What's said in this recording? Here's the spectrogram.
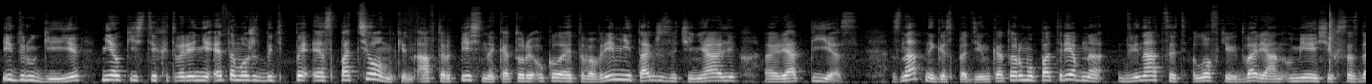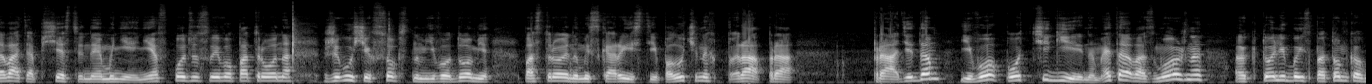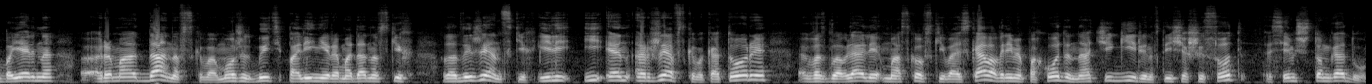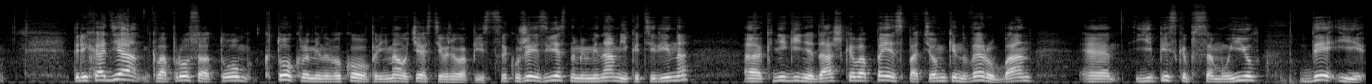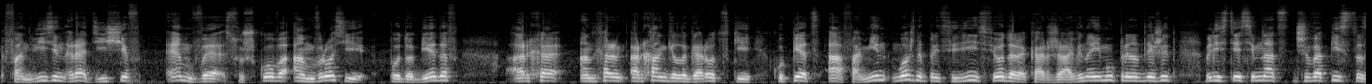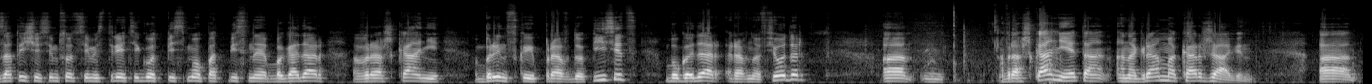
и другие мелкие стихотворения. Это может быть П.С. Потемкин, автор песен, которые около этого времени также сочиняли э, ряд пьес. Знатный господин, которому потребно 12 ловких дворян, умеющих создавать общественное мнение в пользу своего патрона, живущих в собственном его доме, построенном из корысти, полученных пра-пра прадедом его под Чигирином. Это возможно кто-либо из потомков боярина э, Рамадановского, может быть, по линии Рамадановских Ладыженских или И.Н. Ржевского, которые возглавляли московские войска во время похода на Чигирин в 1676 году. Переходя к вопросу о том, кто, кроме Новикова, принимал участие в живописце, к уже известным именам Екатерина, э, княгиня Дашкова, П.С. Потемкин, В. Рубан, епископ Самуил, Д. И. Фанвизин, Радищев, М. В. Сушкова, Амвросий Подобедов, Арха... Архангелогородский купец А. Фомин, можно присоединить Федора Коржавина, ему принадлежит в листе 17 живописца за 1773 год письмо, подписанное Богодар в Рашкане, Брынской правдописец, Богодар равно Федор. А, в Рашкане это анаграмма Коржавин. А,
